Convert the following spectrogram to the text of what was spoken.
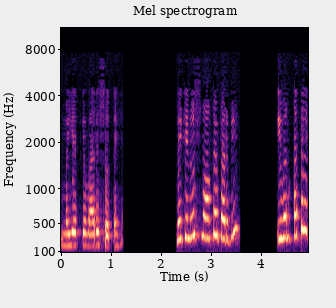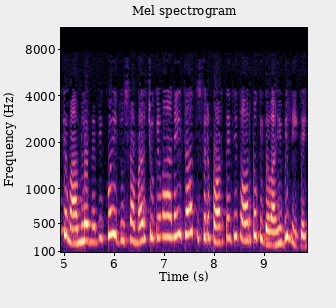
میت کے وارث ہوتے ہیں۔ لیکن اس موقع پر بھی، ایون قتل کے معاملے میں بھی کوئی دوسرا مر چکے وہاں نہیں تھا، تو صرف عورتیں تھیں، تو عورتوں کی گواہی بھی لی گئی۔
